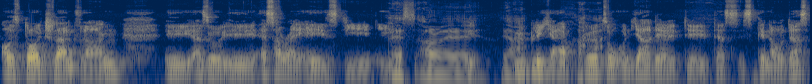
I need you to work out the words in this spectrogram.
aus Deutschland sagen. Also SRIA ist die, die SRIA, ja. übliche Abkürzung. Und ja, der, der, das ist genau das.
